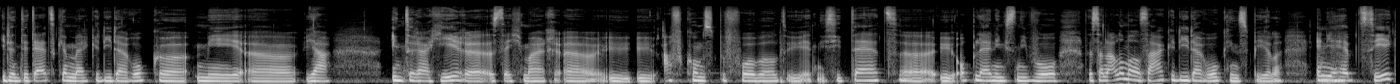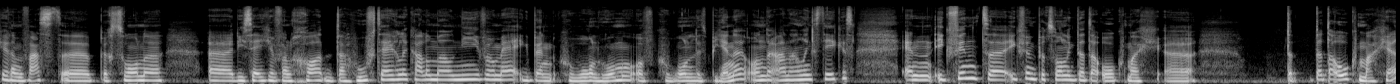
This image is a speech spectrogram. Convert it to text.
identiteitskenmerken die daar ook uh, mee uh, ja, interageren, zeg maar. Uh, uw, uw, afkomst bijvoorbeeld, uw etniciteit, uh, uw opleidingsniveau. Dat zijn allemaal zaken die daar ook in spelen. En je hebt zeker een vaste personen uh, die zeggen van, goh, dat hoeft eigenlijk allemaal niet voor mij. Ik ben gewoon homo of gewoon lesbienne, onder aanhalingstekens. En ik vind, ik vind persoonlijk dat dat ook mag dat, dat, dat ook mag. Hè.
